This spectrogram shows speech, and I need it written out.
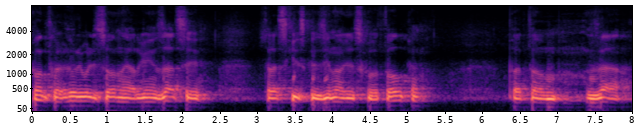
контрреволюционной организации троцкистско-зиновьевского толка, потом за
